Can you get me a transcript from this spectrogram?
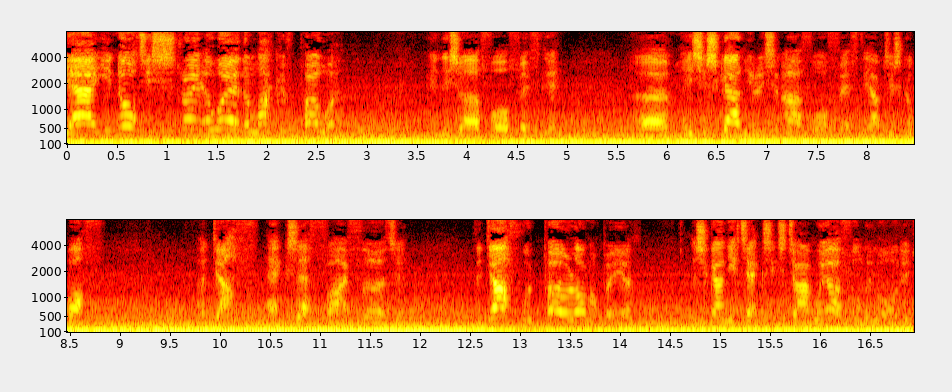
Yeah, you notice straight away the lack of power in this R450. Um, it's a Scania, it's an R450. I've just come off a DAF XF530. The DAF would power on up here. The Scania takes its time. We are fully loaded.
